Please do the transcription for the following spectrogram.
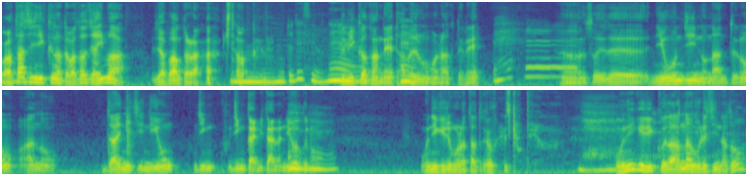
私に行くなんて私は今ジャパンから 来たばっかりで。本当ですよね。で3日間ね食べるものがなくてね、えー、うん、それで日本人のなんていうの？あの在日日本人婦人会みたいなニューヨークの、えー、おにぎりもらったとか嬉しかったよ、ね、おにぎり1個であんな嬉しいんだぞ。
